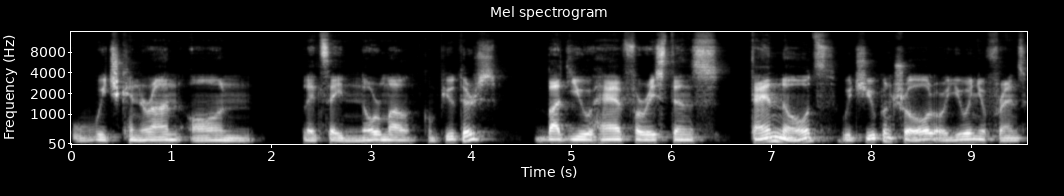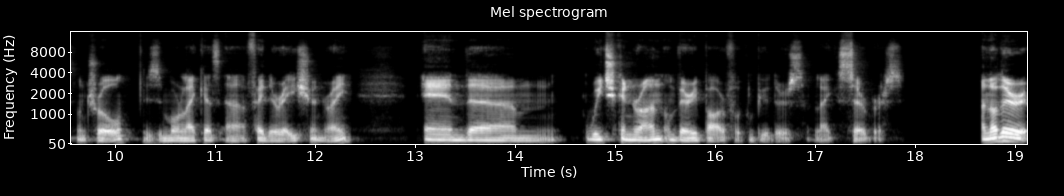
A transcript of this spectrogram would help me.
which can run on, let's say, normal computers but you have, for instance, 10 nodes which you control or you and your friends control. This is more like a, a federation, right? And um, which can run on very powerful computers like servers. Another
